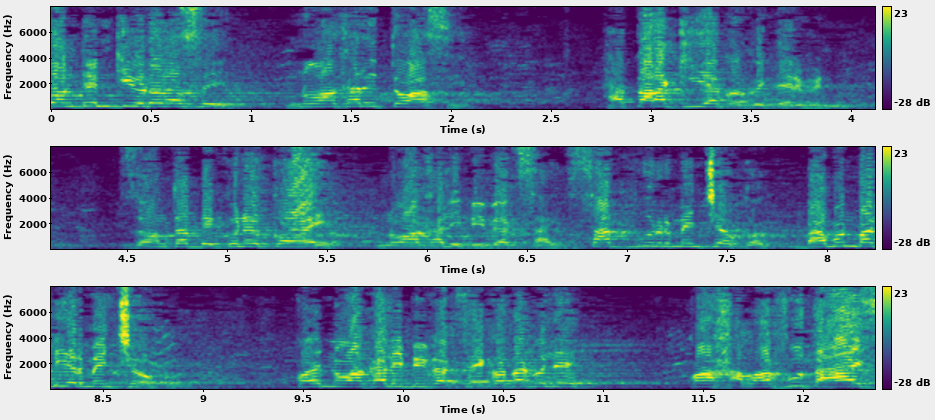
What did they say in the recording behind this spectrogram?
কন্টেন্ট ক্রিয়েটার আছে নোয়াখালী তো আছে। হ্যাঁ তারা কি কইতে পারবেন না। জনতা বেগুনে কয়, নোয়াখালী বিভাগ চাই। সাতপুর মেনছেও কয় ব্রাহ্মণবাড়িয়ার মেনছেও কয় কয়, নোয়াখালী বিভাগ চাই। কথা কইলে, কয়, হালাফুত আইস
